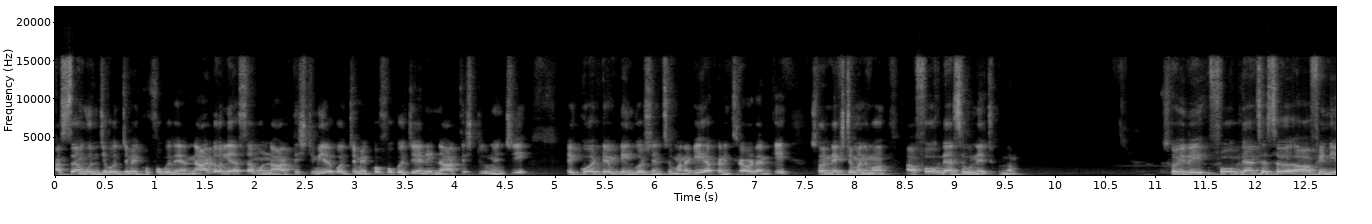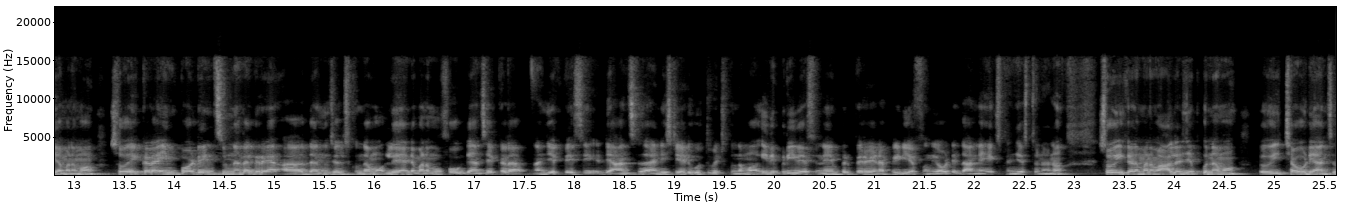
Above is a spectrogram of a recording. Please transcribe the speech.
అస్సాం గురించి కొంచెం ఎక్కువ ఫోకస్ చేయండి. Not only Assam north east మీద కొంచెం ఎక్కువ ఫోకస్ చేయండి. నార్త్ ఈస్ట్ నుంచి ఎక్కువ టెంప్టింగ్ క్వశ్చన్స్ మనకి అక్కడి నుంచి రావడానికి. సో నెక్స్ట్ మనము ఆ ఫోక్ డాన్స్ నేర్చుకుందాం. సో ఇది ఫోక్ డాన్సెస్ ఆఫ్ ఇండియా మనము. సో ఎక్కడ ఇంపార్టెన్స్ ఉన్న దగ్గరే దాని గురించి తెలుసుకుందాము. లేదంటే మనము ఫోక్ డాన్స్ ఎక్కడ అని చెప్పేసి డాన్స్ అండ్ స్టేట్ గుర్తుపెట్టుకుందాము. ఇది ప్రీవియస్ నేను ప్రిపేర్ అయిన పీడిఎఫ్ ఉంది కాబట్టి దాన్ని ఎక్స్ప్లెయిన్ చేస్తున్నాను. సో ఇక్కడ మనం ఆల్రెడీ చెప్పుకున్నాము సో ఈ చౌ డ్యాన్స్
